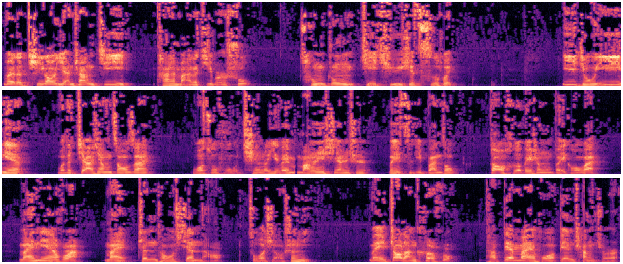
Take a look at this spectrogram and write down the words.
为了提高演唱技艺，他还买了几本书，从中汲取一些词汇。一九一一年，我的家乡遭灾，我祖父请了一位盲人弦师为自己伴奏，到河北省北口外卖年画、卖针头线脑，做小生意。为招揽客户，他边卖货边唱曲儿，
